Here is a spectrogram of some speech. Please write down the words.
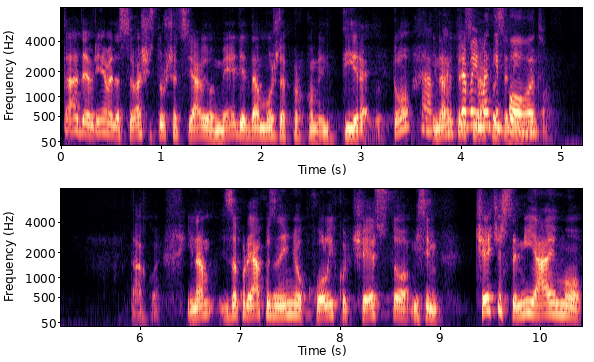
tada je vrijeme da se vaši stručnjaci javaju u medije da možda prokomentiraju to. Tako I nam je, treba imati povod. Tako je. I nam zapravo jako zanimljivo koliko često, mislim, češće se mi javimo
